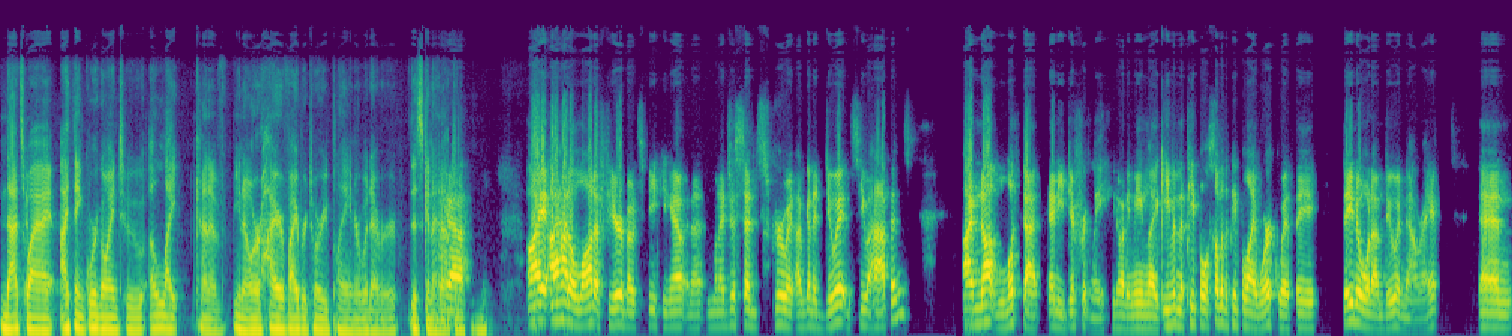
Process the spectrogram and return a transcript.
and that's Yeah. why i think we're going to a light kind of you know or higher vibratory plane or whatever is going to happen yeah. I, I had a lot of fear about speaking out, and I, when I just said screw it, I'm gonna do it and see what happens. I'm not looked at any differently. You know what I mean? Like even the people, some of the people I work with, they they know what I'm doing now, right? And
